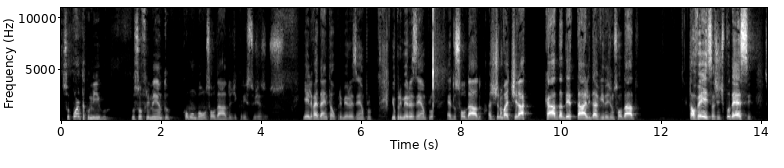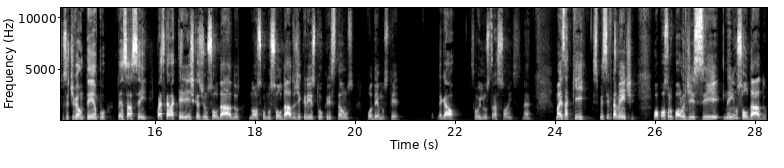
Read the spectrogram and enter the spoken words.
suporta comigo o sofrimento como um bom soldado de Cristo Jesus. E ele vai dar então o primeiro exemplo. E o primeiro exemplo é do soldado. A gente não vai tirar cada detalhe da vida de um soldado. Talvez, a gente pudesse, se você tiver um tempo, pensar assim: quais características de um soldado nós, como soldados de Cristo ou cristãos, podemos ter? Legal? São ilustrações, né? Mas aqui, especificamente, o apóstolo Paulo disse: nenhum soldado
